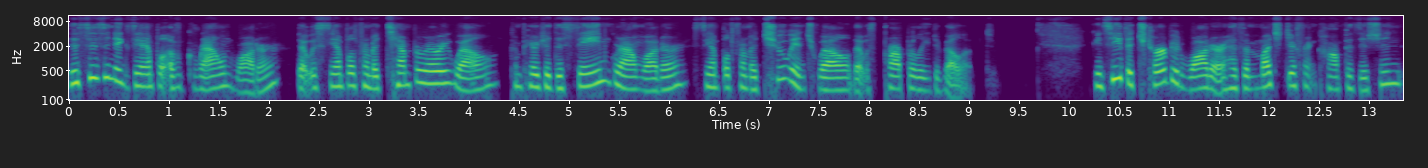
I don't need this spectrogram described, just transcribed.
This is an example of groundwater that was sampled from a temporary well compared to the same groundwater sampled from a two inch well that was properly developed. You can see the turbid water has a much different composition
